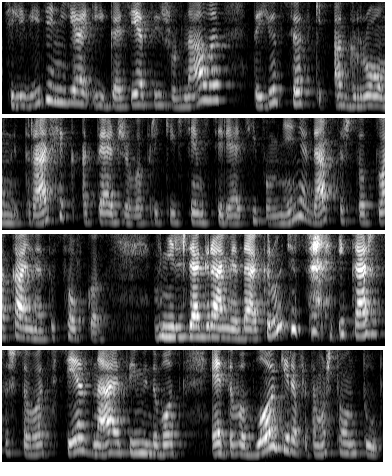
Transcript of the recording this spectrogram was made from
телевидение и газеты и журналы дают все-таки огромный трафик, опять же, вопреки всем стереотипам мнения, да, потому что вот локальная тусовка в нельзя грамме, да, крутится, и кажется, что вот все знают именно вот этого блогера, потому что он тут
